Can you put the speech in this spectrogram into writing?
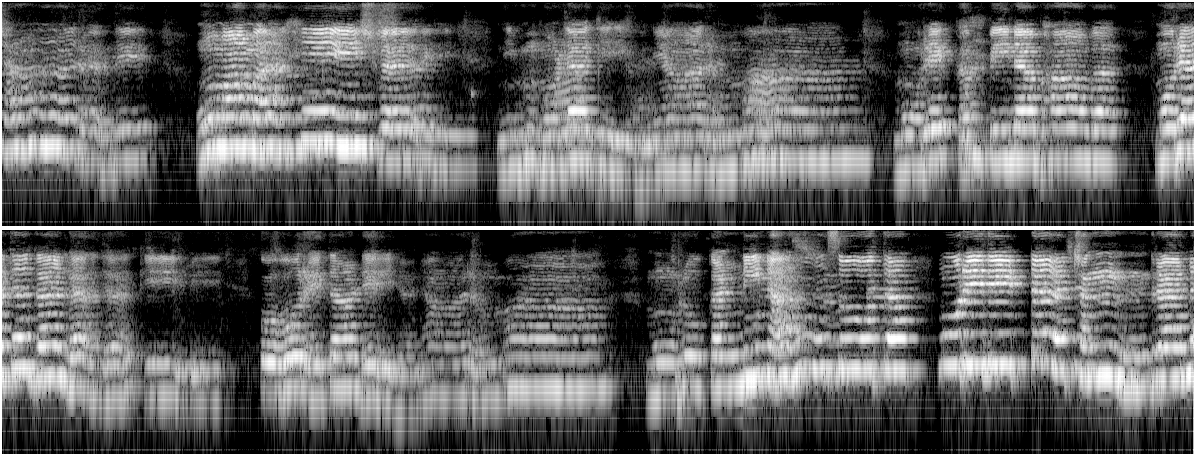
ಶಾರದೆ ಉಮಾ ಮಹೇಶ್ವರಿ ನಿಮ್ಮೊಳಗಿ ಹನ್ಯಾರಮ್ಮ ಮೊರೆ ಕಪ್ಪಿನ ಭಾವ ಮೊರದ ಗಲದ ಕಿವಿ ಕೋರೆ ತಡೆಯನಾರಮ್ಮ ಮೂರು ಕಣ್ಣಿನ ಸೋತ ಮುರಿದಿಟ್ಟ ಚಂದ್ರನ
